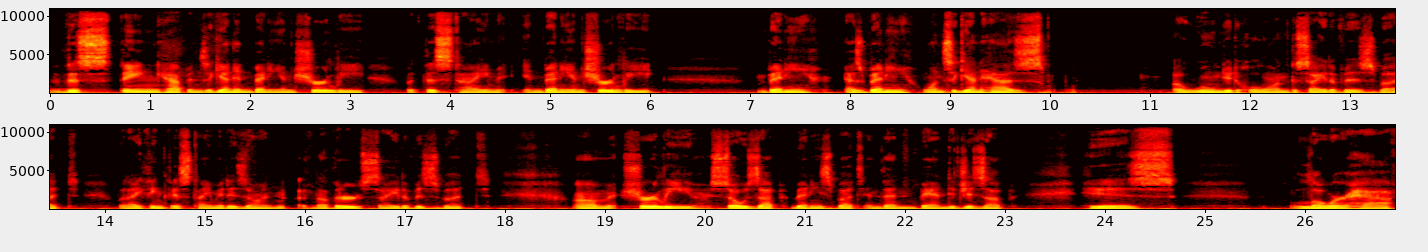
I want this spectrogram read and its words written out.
this thing happens again in Benny and Shirley, but this time in Benny and Shirley, Benny as Benny once again has a wounded hole on the side of his butt, but I think this time it is on another side of his butt. Um, Shirley sews up Benny's butt and then bandages up his lower half,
